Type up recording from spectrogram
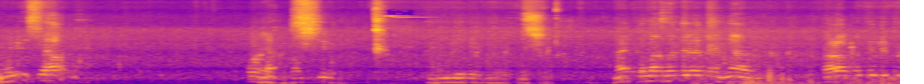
Malaysia. Oh ya, Naik ke mana saja tanya. Kalau betul itu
